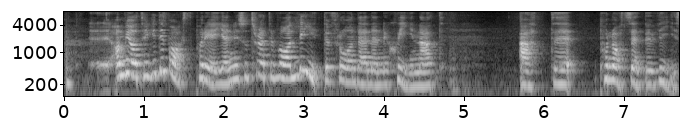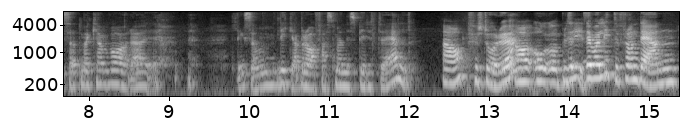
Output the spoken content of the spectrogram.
eh, om jag tänker tillbaks på det Jenny, så tror jag att det var lite från den energin att, att eh, på något sätt bevisa att man kan vara eh, liksom lika bra fast man är spirituell. Ja, Förstår du? ja och, och Det, precis. det var lite från den.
